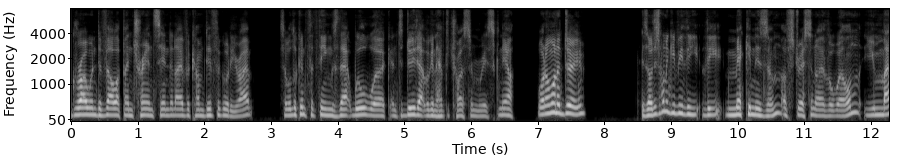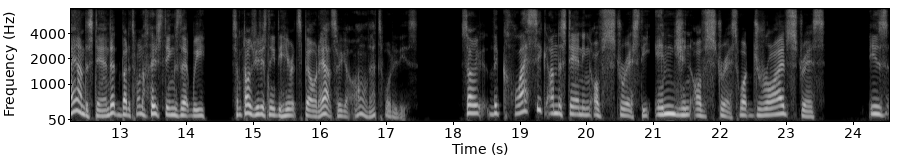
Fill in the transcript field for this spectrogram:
grow and develop and transcend and overcome difficulty, right? So we're looking for things that will work. And to do that, we're going to have to try some risk. Now, what I want to do is I just want to give you the the mechanism of stress and overwhelm. You may understand it, but it's one of those things that we sometimes we just need to hear it spelled out. So we go, oh, that's what it is. So the classic understanding of stress, the engine of stress, what drives stress, is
